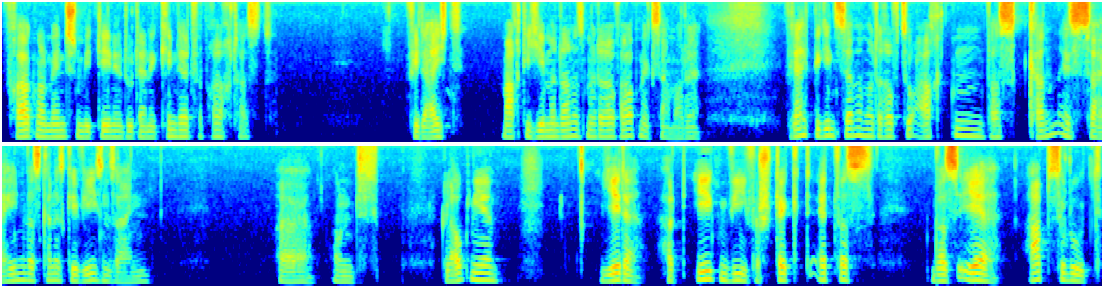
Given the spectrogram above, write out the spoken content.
frag mal Menschen, mit denen du deine Kindheit verbracht hast. Vielleicht macht dich jemand anders mal darauf aufmerksam oder Vielleicht beginnst du einfach mal darauf zu achten, was kann es sein, was kann es gewesen sein. Äh, und glaub mir, jeder hat irgendwie versteckt etwas, was er absolut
